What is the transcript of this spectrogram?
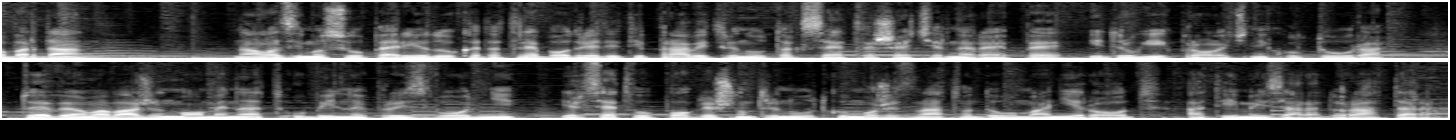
Dobar dan. Nalazimo se u periodu kada treba odrediti pravi trenutak setve šećerne repe i drugih prolećnih kultura. To je veoma važan moment u biljnoj proizvodnji, jer setva u pogrešnom trenutku može znatno da umanji rod, a time i zaradu ratara.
